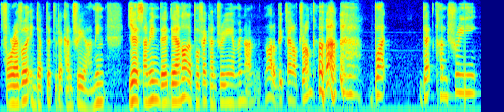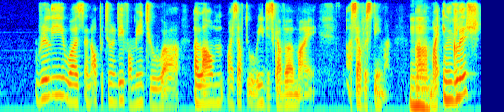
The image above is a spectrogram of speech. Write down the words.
forever indebted to that country. ah. I mean, yes, I mean they, they are not a perfect country. I mean, I'm not a big fan of Trump, but that country really was an opportunity for me to uh, allow myself to rediscover my uh, self-esteem. Mhm. Uh, my English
